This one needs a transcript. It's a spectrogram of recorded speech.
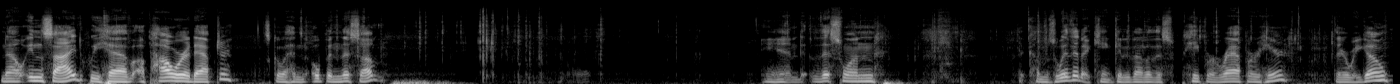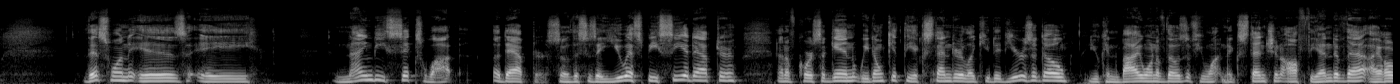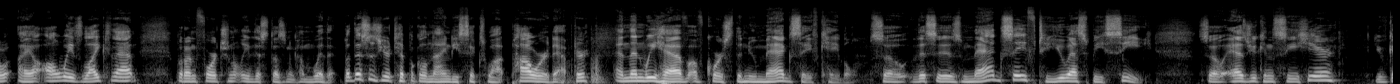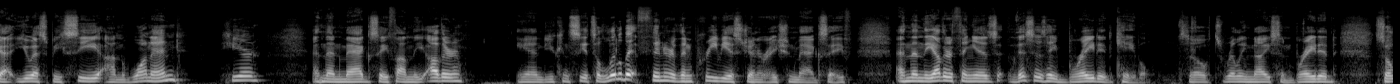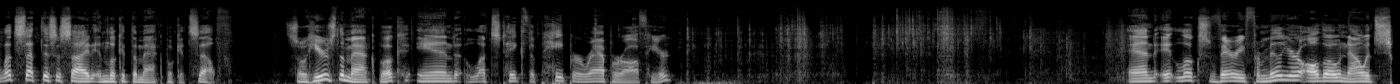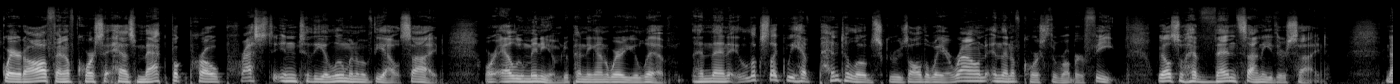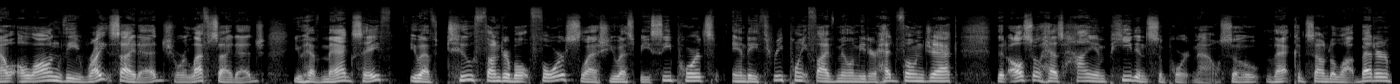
Now inside we have a power adapter. Let's go ahead and open this up. And this one that comes with it, I can't get it out of this paper wrapper here. There we go. This one is a 96 watt adapter. So this is a USB-C adapter. And of course, again, we don't get the extender like you did years ago. You can buy one of those if you want an extension off the end of that. I, I always liked that, but unfortunately this doesn't come with it. But this is your typical 96 watt power adapter. And then we have, of course, the new MagSafe cable. So this is MagSafe to USB-C. So as you can see here, you've got USB-C on one end here, and then MagSafe on the other and you can see it's a little bit thinner than previous generation MagSafe. And then the other thing is this is a braided cable. So it's really nice and braided. So let's set this aside and look at the MacBook itself. So here's the MacBook and let's take the paper wrapper off here. And it looks very familiar, although now it's squared off, and of course it has MacBook Pro pressed into the aluminum of the outside, or aluminium, depending on where you live. And then it looks like we have pentalobe screws all the way around, and then of course the rubber feet. We also have vents on either side. Now, along the right side edge or left side edge, you have MagSafe, you have two Thunderbolt 4 slash USB-C ports, and a 3.5 millimeter headphone jack that also has high impedance support now, so that could sound a lot better.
